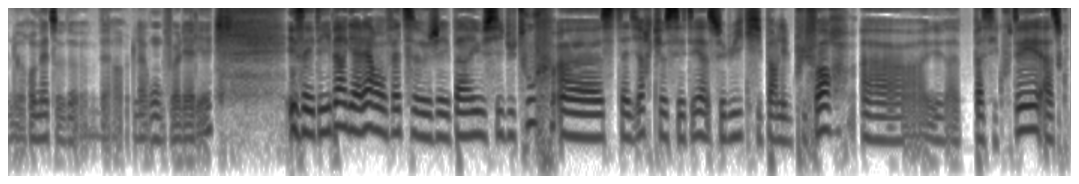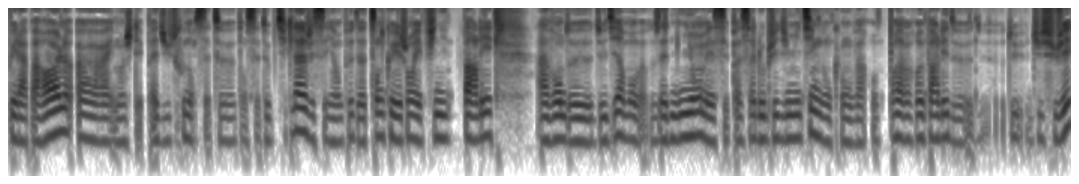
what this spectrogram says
le, remettre de- vers là où on veut aller aller. Et ça a été hyper galère en fait, euh, j'ai pas réussi du tout. Euh, C'est-à-dire que c'était à celui qui parlait le plus fort, euh, à pas s'écouter, à se couper la parole. Euh, et moi, j'étais pas du tout dans cette dans cette optique-là. J'essayais un peu d'attendre que les gens aient fini de parler avant de, dire bon, bah, vous êtes mignons, mais c'est pas ça l'objet du meeting, donc on va repa- reparler de, du sujet.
